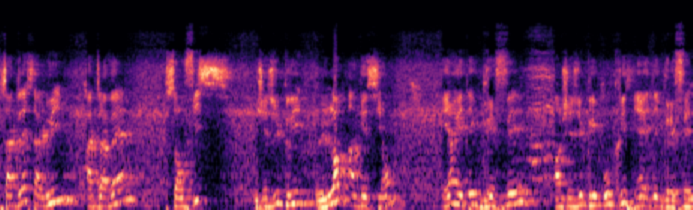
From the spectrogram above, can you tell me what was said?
s'adresse à lui à travers son Fils Jésus-Christ, l'homme en question, ayant été greffé en Jésus-Christ, ou Christ ayant été greffé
